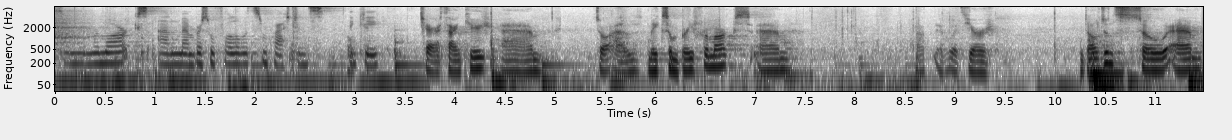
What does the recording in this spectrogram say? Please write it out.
some remarks, and members will follow with some questions. Thank you. Chair, thank you. Um, so I'll make some brief remarks um, with your indulgence. So um,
